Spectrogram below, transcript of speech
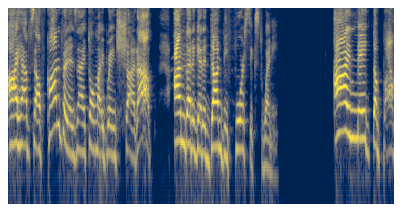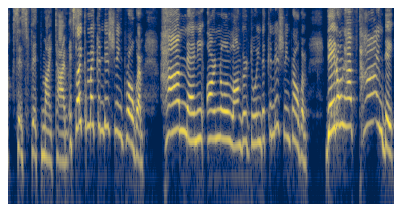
I have self confidence. And I told my brain, shut up. I'm going to get it done before 620. I make the boxes fit my time. It's like my conditioning program. How many are no longer doing the conditioning program? They don't have time. They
